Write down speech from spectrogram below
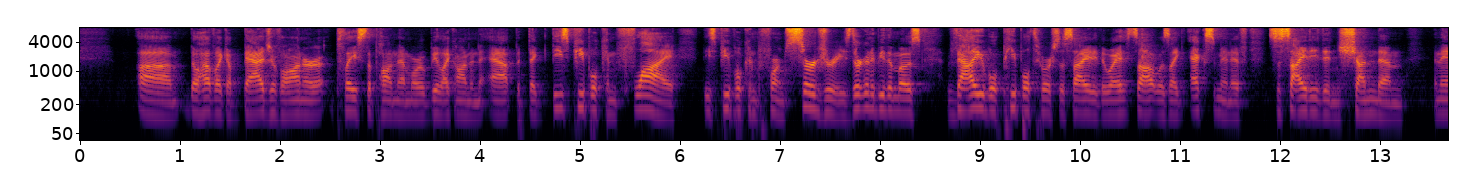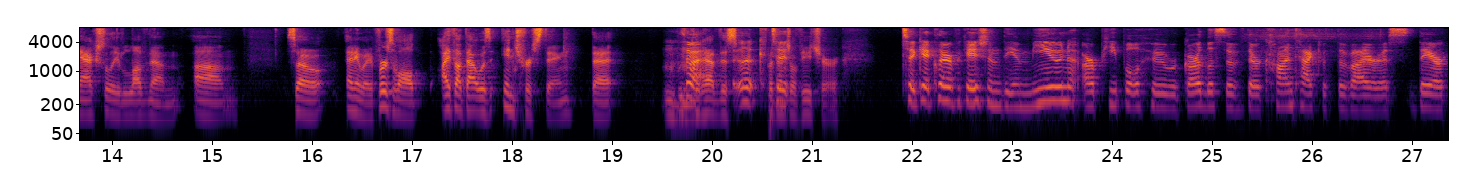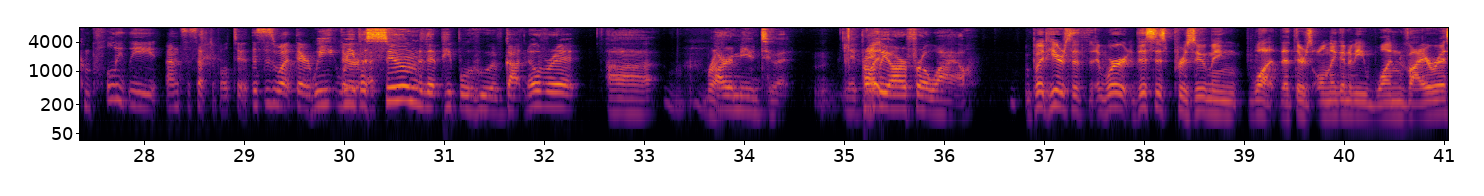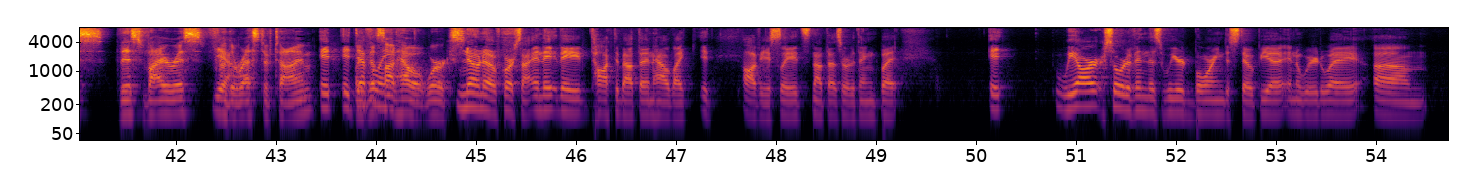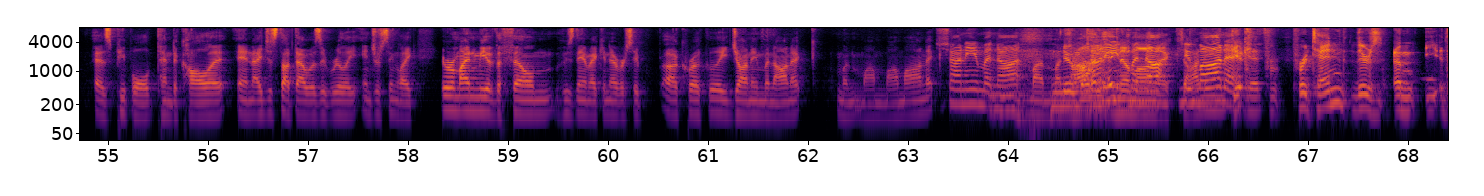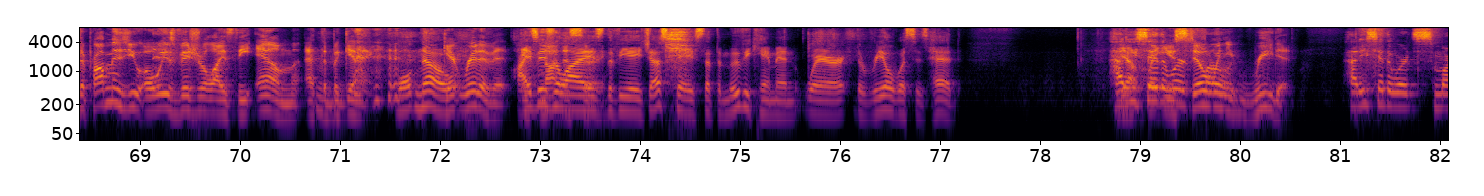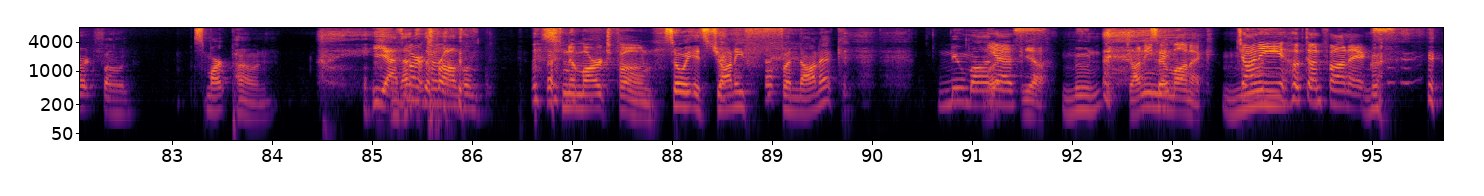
um, they'll have like a badge of honor placed upon them, or it'll be like on an app. But like these people can fly, these people can perform surgeries. They're going to be the most valuable people to our society. The way I saw it was like X Men if society didn't shun them and they actually love them. Um, so anyway, first of all, I thought that was interesting that we could have this look, to- potential future. To get clarification, the immune are people who, regardless of their contact with the virus, they are completely unsusceptible to it. This is what they're. We they're we've assumed that people who have gotten over it uh, Right. are immune to it. They probably are for a while. But here's the th- we're this is presuming what that there's only going to be one virus, this virus for Yeah. the rest of time. It- it Like, definitely- that's not how it works. No, no, of course not. And they they talked about then how like it obviously it's not that sort of thing, but it we are sort of in this weird boring dystopia in a weird way. Um as people tend to call it, and I just thought that was a really interesting. Like, it reminded me of the film whose name I can never say uh, correctly, Johnny Mnemonic, Mon- Mon- Mnemonic, Johnny Manot. My- Mnemonic. Mnemonic. Mnemonic. Mnemonic. Get- F- pretend there's um the problem is you always visualize the M at the beginning. Well, no, Get rid of it. I It's not visualized the. VHS case that the movie came in, where the reel was his head. How do you say but the you word still phone? when you read it. How do you say the word smartphone? Smartphone. yeah, that's the problem. Smartphone. So it's Johnny Phononic, Pneumonic. Yes. Yeah. Moon. Johnny Say- Mnemonic. Johnny hooked on phonics.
